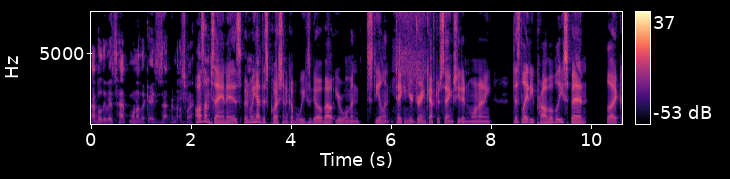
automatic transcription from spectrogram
I believe it's happened. One of the cases happened elsewhere. All I'm saying is, and we had this question a couple weeks ago about your woman stealing, taking your drink after saying she didn't want any. This lady probably spent like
